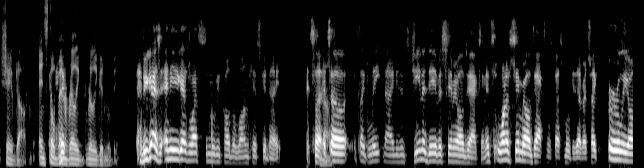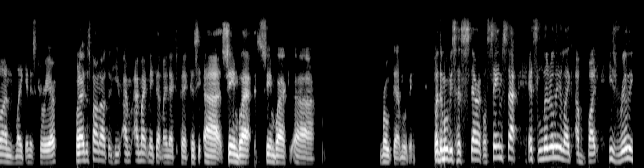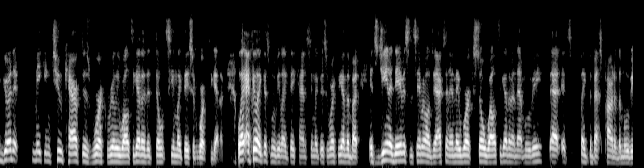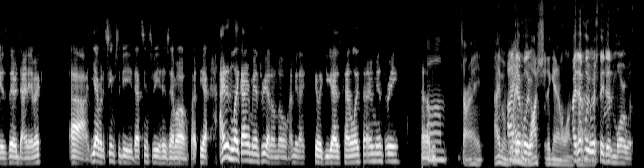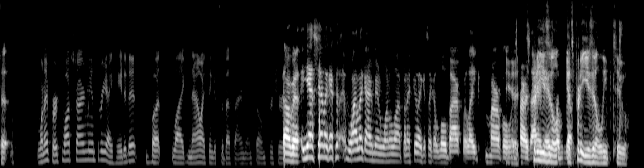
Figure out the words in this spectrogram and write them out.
shaved off and still been a really really good movie. Have you guys? Any of you guys watched the movie called The Long Kiss Goodnight? It's a, No. it's a, it's like late '90s. It's Geena Davis, Samuel L. Jackson. It's one of Samuel L. Jackson's best movies ever. It's like early on, like in his career. But I just found out that he, I, I might make that my next pick because uh, Shane Black, Shane Black uh, wrote that movie. But the movie's hysterical. Same style. It's literally like a but. He's really good at making two characters work really well together that don't seem like they should work together. Well, I feel like this movie, like they kind of seem like they should work together, but it's Geena Davis and Samuel L. Jackson, and they work so well together in that movie that it's like the best part of the movie is their dynamic. Uh yeah, but it seems to be that seems to be his mo. But yeah, I didn't like Iron Man three. I don't know. I mean, I feel like you guys kind of liked Iron Man three. Um, Um, it's all right. I haven't, I I haven't definitely- watched it again in a long time. I definitely wish they did more with it. When I first watched Iron Man three, I hated it, but like now I think it's the best Iron Man film for sure. oh, really? Yeah, see, I like I feel well, I like Iron Man one a lot, but I feel like it's like a low bar for like Marvel Yeah, as far it's as pretty Iron easy Man to films go. it's pretty easy to leap to.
